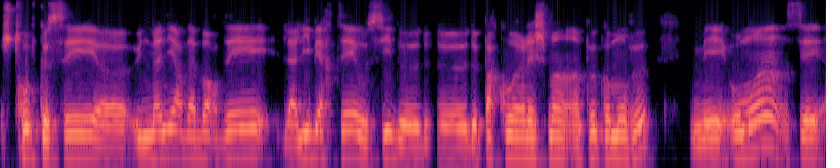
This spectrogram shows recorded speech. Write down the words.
je trouve que c'est euh, une manière d'aborder la liberté aussi de, parcourir les chemins un peu comme on veut. Mais au moins, c'est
